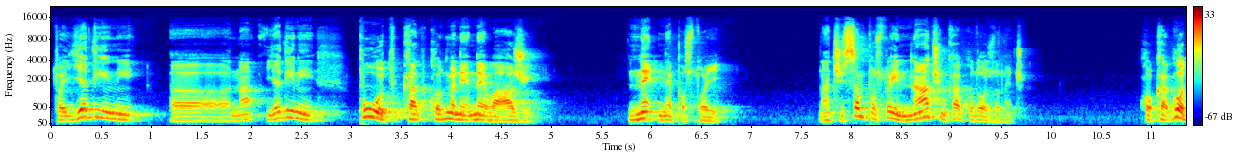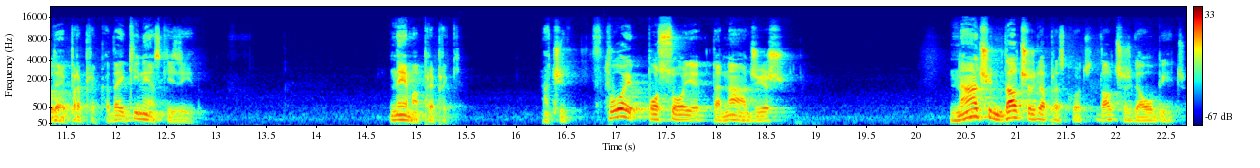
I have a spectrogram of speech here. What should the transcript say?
To je jedini, uh, na, jedini put kad kod mene ne važi. Ne, ne postoji. Znači, sam postoji način kako doći do nečega. Kolika god da je prepreka, da je kineski zid. Nema prepreke. Znači, tvoj posao je da nađeš način da li ćeš ga preskočiti, da li ćeš ga obići,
